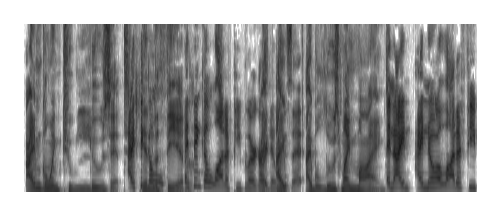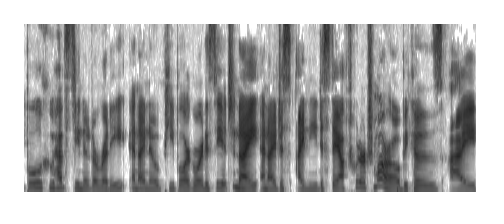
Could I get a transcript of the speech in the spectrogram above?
I'm going to lose it I think in a- the theater. I think a lot of people are going I- to lose it. I will lose my mind. and I, I know a lot of people who have seen it already, and I know people are going to see it tonight. And I just I need to stay off Twitter tomorrow because I,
